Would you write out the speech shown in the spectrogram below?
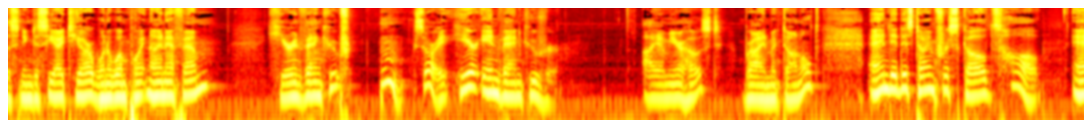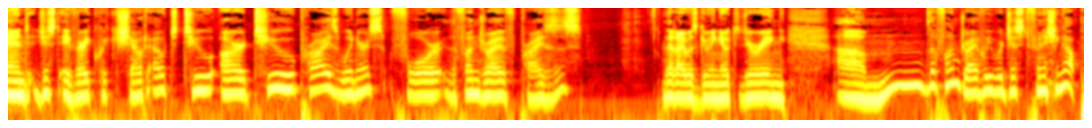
Listening to CITR 101.9 FM here in Vancouver. Mm, sorry, here in Vancouver. I am your host, Brian McDonald, and it is time for Skald's Hall. And just a very quick shout out to our two prize winners for the Fund Drive prizes that I was giving out during um, the fund drive we were just finishing up.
